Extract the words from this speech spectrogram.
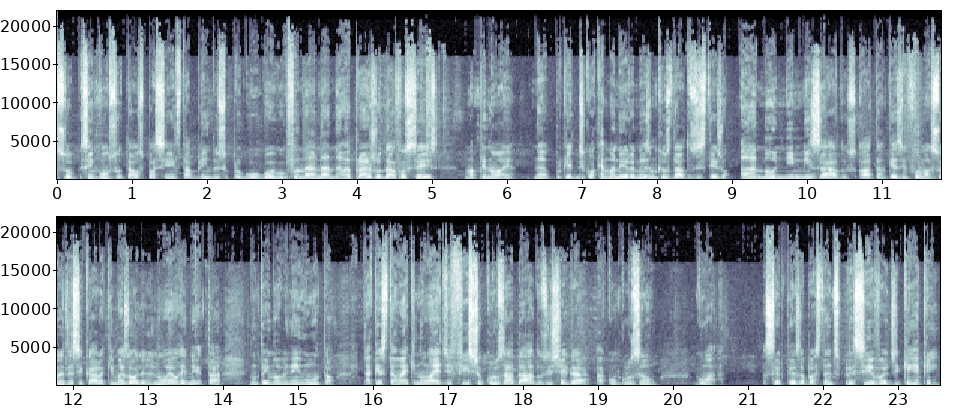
sobre, sem consultar os pacientes, está abrindo isso para o Google. E o Google falou: não, não, não, é para ajudar vocês. Uma pinóia né? Porque de qualquer maneira, mesmo que os dados estejam anonimizados, ah, estão aqui as informações desse cara aqui, mas olha, ele não é o René, tá? Não tem nome nenhum, tal. A questão é que não é difícil cruzar dados e chegar à conclusão com uma certeza bastante expressiva de quem é quem.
